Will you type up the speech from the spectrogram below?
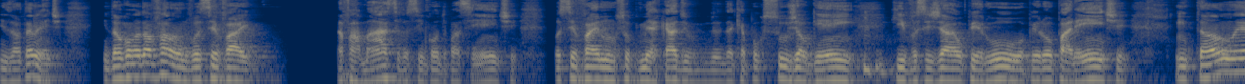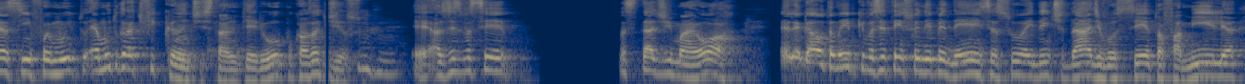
Exatamente. Então, como eu tava falando, você vai Na farmácia você encontra o paciente, você vai num supermercado, daqui a pouco surge alguém que você já operou, operou parente. Então é assim, foi muito, é muito gratificante estar no interior por causa disso. Uhum. É, às vezes você, na cidade maior, é legal também porque você tem sua independência, sua identidade, você, tua família.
